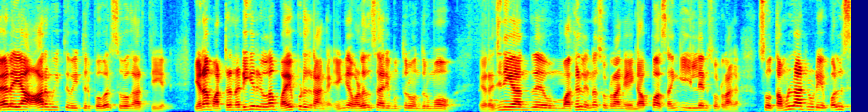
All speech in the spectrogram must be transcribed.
வேலையை ஆரம்பித்து வைத்திருப்பவர் சிவகார்த்திகேயன். ஏன்னா மற்ற நடிகர்கள்லாம் பயப்படுகிறாங்க. எங்கே வலதுசாரி முத்திரம் வந்துருமோ? ரஜினிகாந்த் மகள் என்ன சொல்கிறாங்க எங்கள் அப்பா சங்கி இல்லைன்னு சொல்கிறாங்க ஸோ தமிழ்நாட்டினுடைய பல்ஸ்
